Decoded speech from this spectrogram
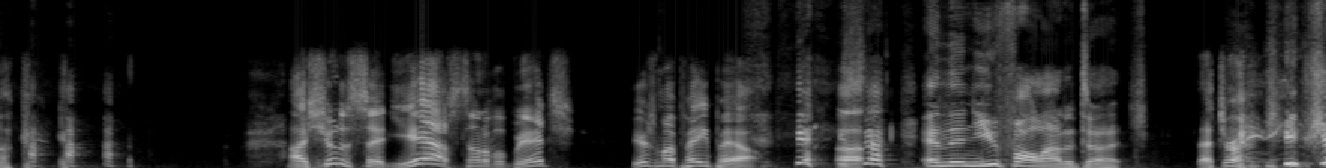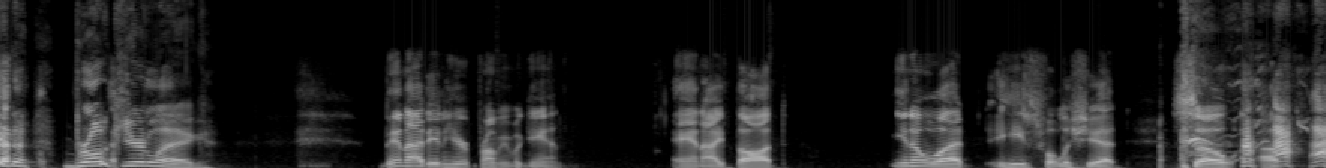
Okay. I should have said yes, son of a bitch. Here's my PayPal. Yeah, Uh, and then you fall out of touch. That's right. You should have broke your leg. then I didn't hear from him again, and I thought, you know what? He's full of shit. So, uh,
